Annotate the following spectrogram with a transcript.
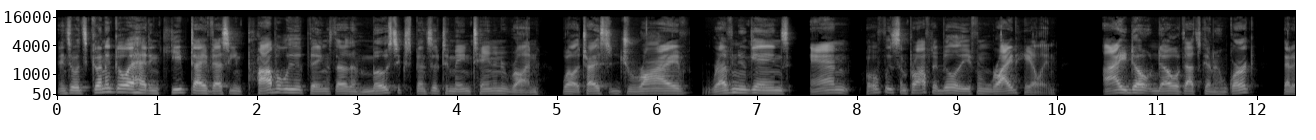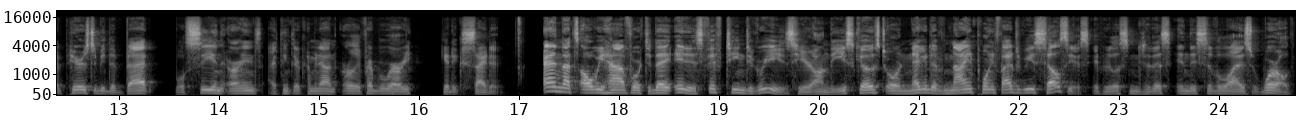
And so it's going to go ahead and keep divesting probably the things that are the most expensive to maintain and run while it tries to drive revenue gains and hopefully some profitability from ride hailing. I don't know if that's going to work. That appears to be the bet. We'll see in the earnings. I think they're coming out in early February. Get excited. And that's all we have for today. It is 15 degrees here on the East Coast, or negative 9.5 degrees Celsius if you're listening to this in the civilized world.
